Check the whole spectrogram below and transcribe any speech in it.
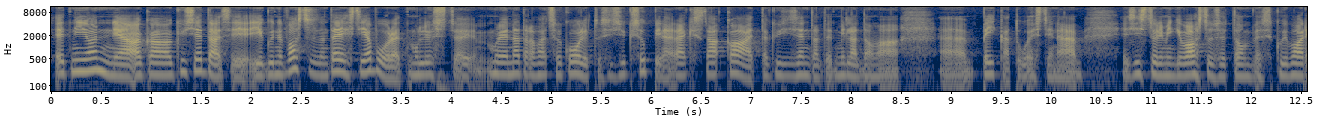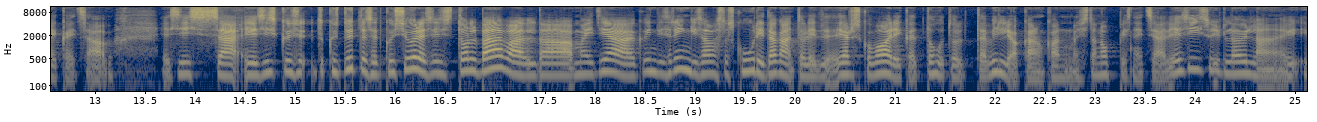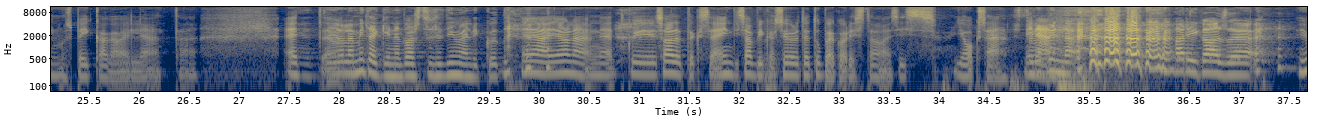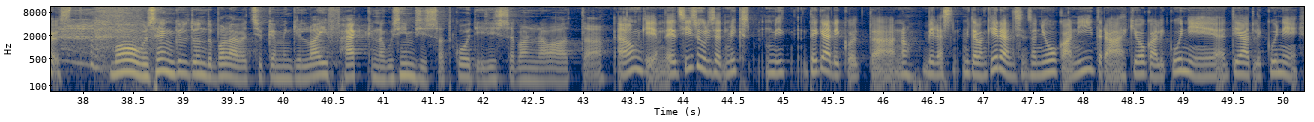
et nii on ja, aga küsi edasi ja kui need vastused on täiesti jaburad, mul just, mul oli nädalavahetusel koolitus, siis üks õpilane rääkis ta ka, et ta küsis endalt, et millal ta oma äh, peikat uuesti näeb. ja siis tuli mingi vastus, et umbes kui vaarikaid saab. ja siis ja siis, kui, kui ta ütles, et kusjuures siis tol päeval ta, ma ei tea, kõndis ringi, siis avastas kuuri tagant olid järsku vaarikad tohutult vilju hakanud kandma, siis ta noppis neid seal ja siis ülla-ülla ilmus peikaga välja, et et ei ole midagi, need vastused imelikud. Jaa, ei ole, nii et kui saadetakse endise abikaasa juurde tube koristama, siis jookse, mine. hari kaasa. Ja just. Vau, see on küll, tundub olevat sihuke mingi life hack nagu Simsis saad koodi sisse panna, vaata. ongi, et sisuliselt miks mi,, tegelikult äh, noh, millest, mida ma kirjeldasin, see on jooga niidra ehk joogalik uni, teadlik uni,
